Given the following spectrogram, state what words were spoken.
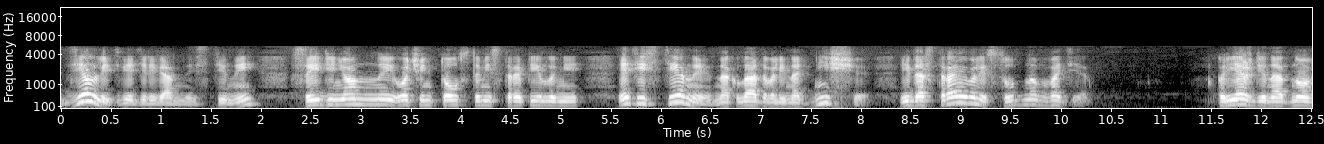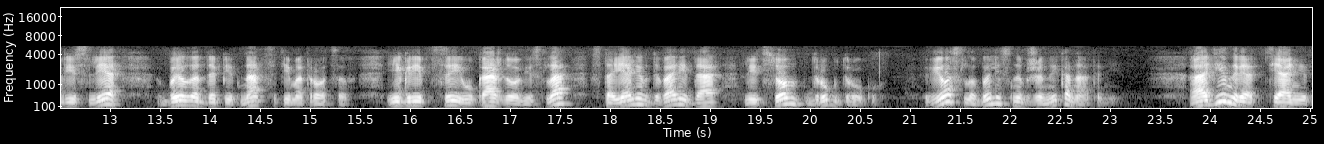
делали две деревянные стены, соединенные очень толстыми стропилами. Эти стены накладывали на днище и достраивали судно в воде. Прежде на одном весле было до 15 матросов, и гребцы у каждого весла стояли в два ряда, лицом друг к другу. Весла были снабжены канатами. Один ряд тянет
